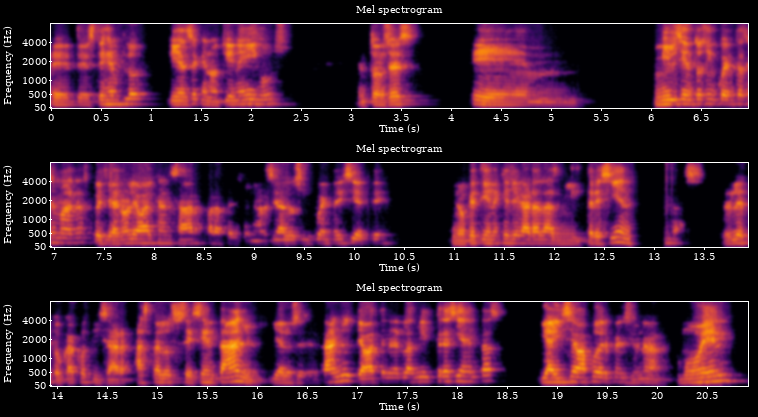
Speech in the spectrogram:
eh, de este ejemplo, piense que no tiene hijos. Entonces, eh, 1150 semanas, pues ya no le va a alcanzar para pensionarse a los 57, sino que tiene que llegar a las 1300. Entonces le toca cotizar hasta los 60 años y a los 60 años ya va a tener las 1.300 y ahí se va a poder pensionar. Como ven,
